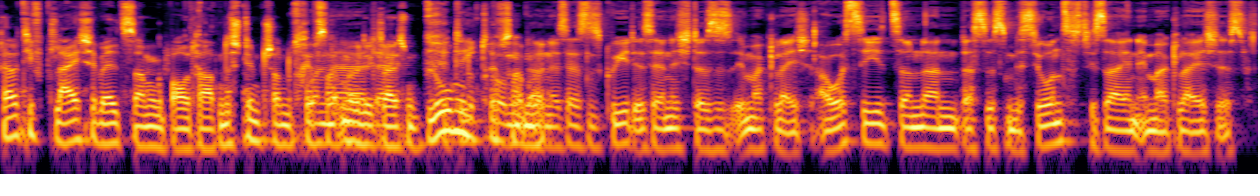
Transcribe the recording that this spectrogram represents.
relativ gleiche Welt zusammengebaut haben. Das stimmt schon. Du triffst halt nur die gleichen Blumen. Du triffst halt an Assassin's Creed ist ja nicht, dass es immer gleich aussieht, sondern dass das Missionsdesign immer gleich ist.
